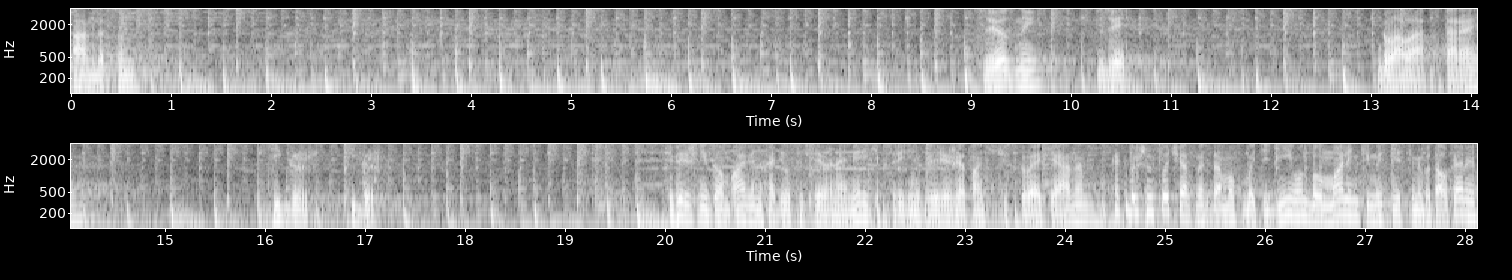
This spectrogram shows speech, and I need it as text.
Андерсон. Звездный зверь. Глава вторая. Тигр, тигр. Теперешний дом Ави находился в Северной Америке посредине побережья Атлантического океана. Как и большинство частных домов в эти дни, он был маленьким и с низкими потолками,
